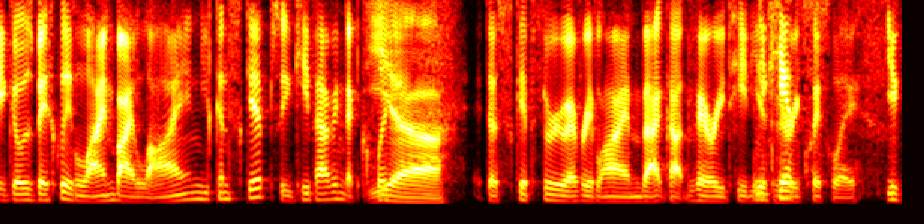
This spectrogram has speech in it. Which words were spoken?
it goes basically line by line you can skip so you keep having to click yeah, to skip through every line that got very tedious very quickly you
